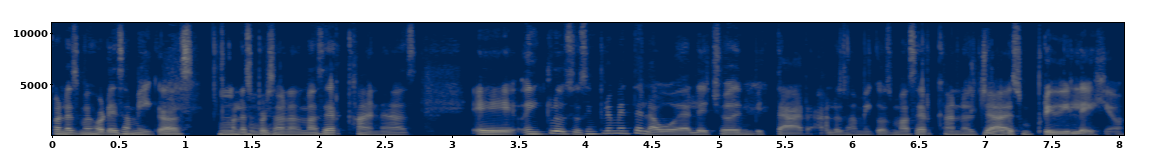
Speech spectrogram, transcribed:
con las mejores amigas, con las personas más cercanas, eh, e incluso simplemente la boda, el hecho de invitar a los amigos más cercanos ya es un privilegio.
